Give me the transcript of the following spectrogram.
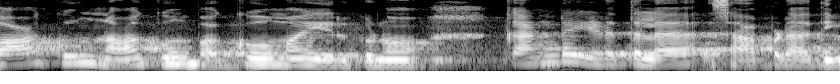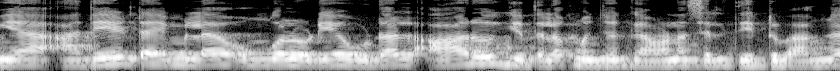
வாக்கும் நாக்கும் பக்குவமாக இருக்கணும். கண்ட இடத்துல சாப்பிடாதீங்க. அதே டைமில் உங்களுடைய உடல் ஆரோக்கியத்தில் கொஞ்சம் கவனம் செலுத்திட்டு வாங்க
